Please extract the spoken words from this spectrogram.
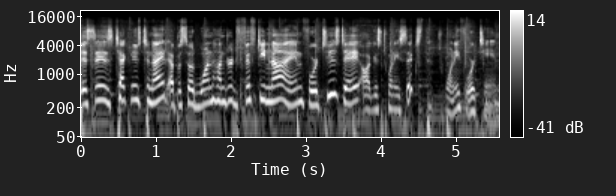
This is Tech News Tonight, episode 159 for Tuesday, August 26th, 2014.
